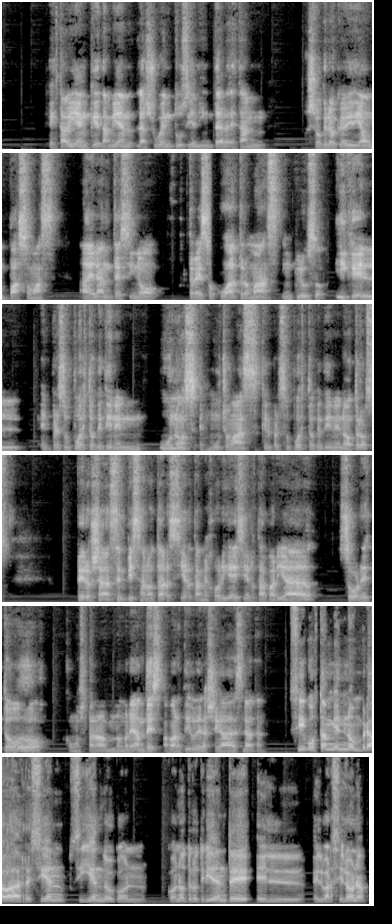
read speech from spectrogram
Está bien que también la Juventus y el Inter están, yo creo que hoy día un paso más adelante, si no tres o cuatro más incluso, y que el, el presupuesto que tienen unos es mucho más que el presupuesto que tienen otros, pero ya se empieza a notar cierta mejoría y cierta paridad, sobre todo, como ya nombré antes, a partir de la llegada de Slatan. Sí, vos también nombrabas recién, siguiendo con, con otro tridente, el, el, Barcelona,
